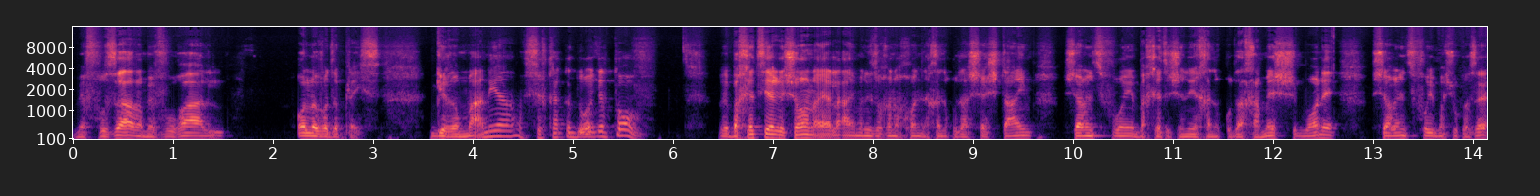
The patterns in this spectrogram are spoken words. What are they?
מפוזר, מבוהל, all over the place. גרמניה שיחקה כדורגל טוב, ובחצי הראשון היה לה, אם אני זוכר נכון, 1.62 שערים צפויים, בחצי שני 1.58 שערים צפויים, משהו כזה.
